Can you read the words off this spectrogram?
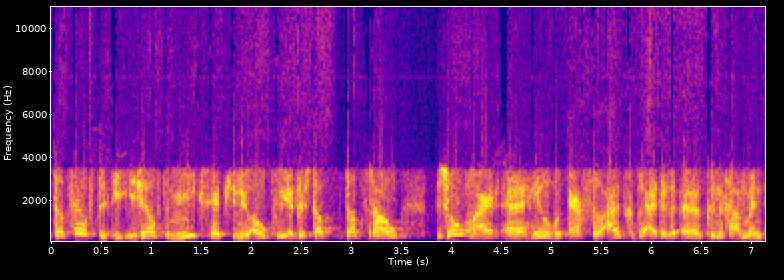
datzelfde, diezelfde mix heb je nu ook weer. Dus dat, dat zou zomaar heel erg veel uitgebreider kunnen gaan. Men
